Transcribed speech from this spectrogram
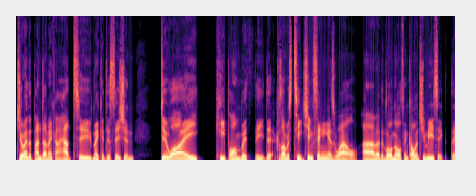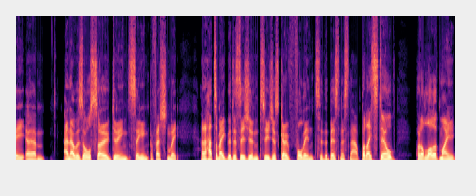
during the pandemic, I had to make a decision. Do I keep on with the because I was teaching singing as well uh, at the Royal Northern College of Music. The um, and I was also doing singing professionally, and I had to make the decision to just go full into the business now. But I still put a lot of my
